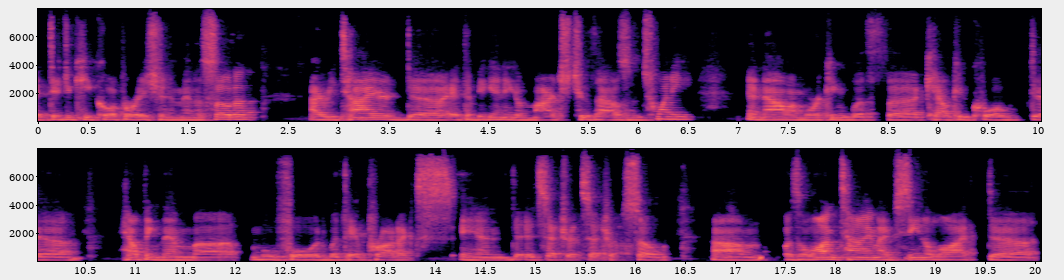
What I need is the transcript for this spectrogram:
at DigiKey Corporation in Minnesota. I retired uh, at the beginning of March 2020, and now I'm working with uh, CalcuQuote, uh, helping them uh, move forward with their products and et cetera, et cetera. So um, it was a long time. I've seen a lot, uh,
